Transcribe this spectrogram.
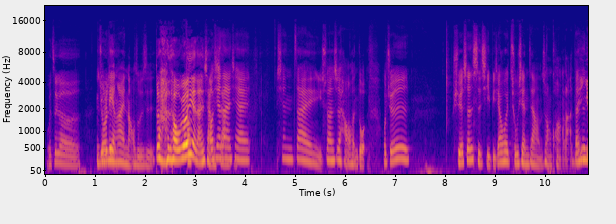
我这个你说恋爱脑是不是？对啊，我有点难想哦，象。现在现在现在算是好很多，我觉得学生时期比较会出现这样的状况啦。但是你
